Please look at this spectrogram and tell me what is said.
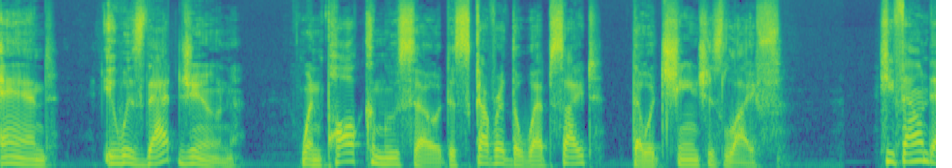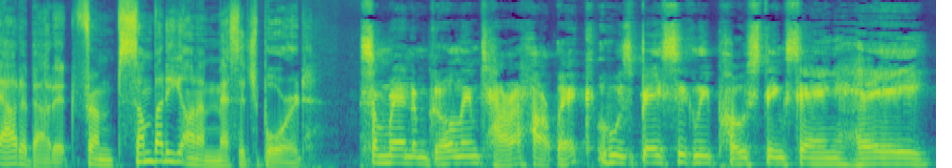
And it was that June when Paul Camuso discovered the website that would change his life. He found out about it from somebody on a message board. Some random girl named Tara Hartwick, who was basically posting saying, Hey,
